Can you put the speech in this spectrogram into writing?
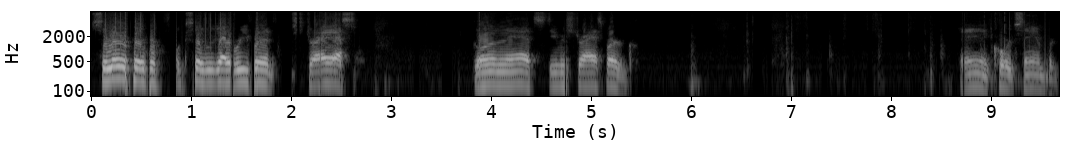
Solera paper. Looks like we got a reprint. Strass. Going in the net. Stephen Strasburg. And Cord Sandberg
